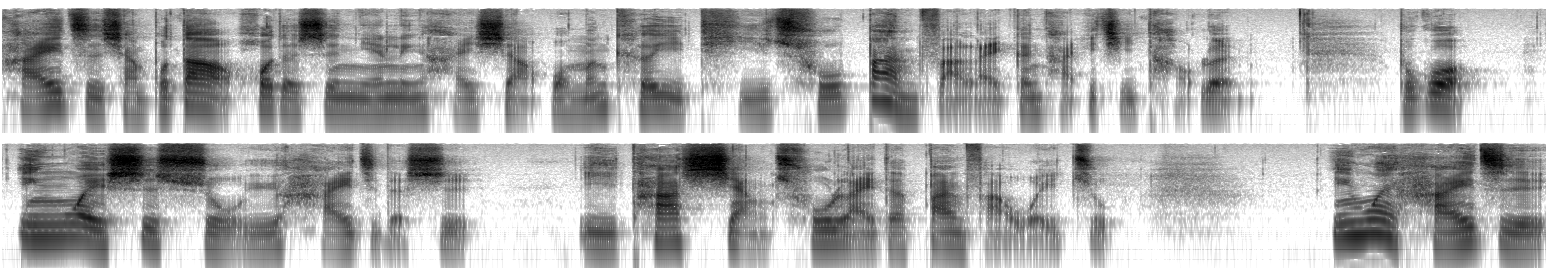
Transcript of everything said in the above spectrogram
孩子想不到，或者是年龄还小，我们可以提出办法来跟他一起讨论。不过，因为是属于孩子的事，以他想出来的办法为主。因为孩子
